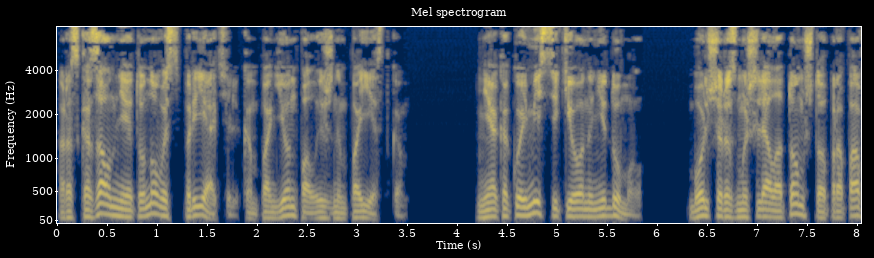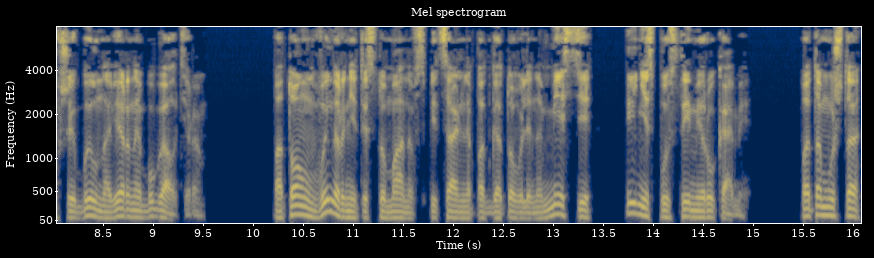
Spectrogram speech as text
Рассказал мне эту новость приятель, компаньон по лыжным поездкам. Ни о какой мистике он и не думал. Больше размышлял о том, что пропавший был, наверное, бухгалтером. Потом вынырнет из тумана в специально подготовленном месте и не с пустыми руками. Потому что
